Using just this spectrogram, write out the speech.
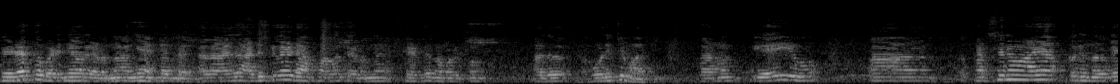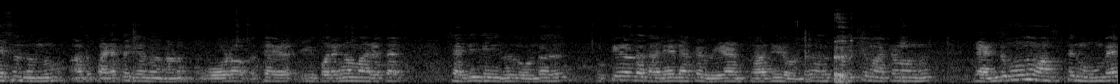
കിഴക്ക് പടിഞ്ഞാറ് കിടന്ന് അങ്ങേ അറ്റത്ത് അതായത് അടുക്കളയുടെ ആ ഭാഗത്ത് കിടന്ന് ഷെഡ് നമ്മളിപ്പം അത് പൊളിച്ചു മാറ്റി. കാരണം എ യു കർശനമായ ഒരു നിർദ്ദേശം തന്നു. അത് പഴക്കം ചെന്നതാണ് ഓടോ ഈ കുരങ്ങന്മാരൊക്കെ ശല്യം ചെയ്യുന്നത് കൊണ്ട് അത് കുട്ടികളുടെ തലയിലൊക്കെ വീഴാൻ സാധ്യതയുണ്ട്. അത് പൊളിച്ചു മാറ്റണമെന്ന് രണ്ടു മൂന്ന് മാസത്തിന് മുമ്പേ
